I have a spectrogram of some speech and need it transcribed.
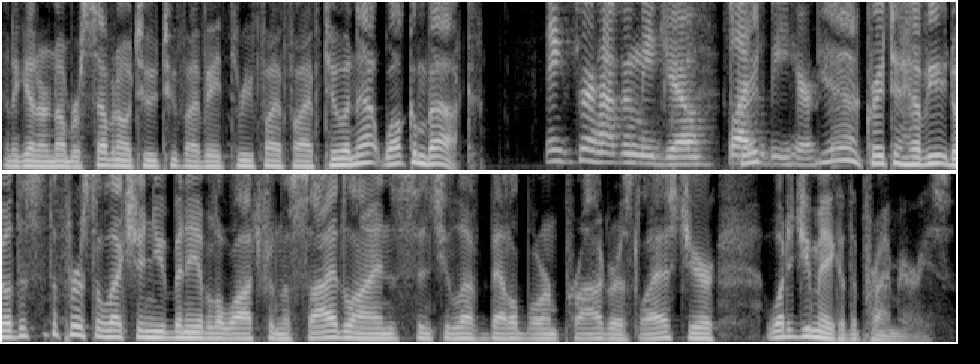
And again, our number 702 258 3552. Annette, welcome back. Thanks for having me, Joe. Glad great, to be here. Yeah, great to have you. You know, this is the first election you've been able to watch from the sidelines since you left Battle Born Progress last year. What did you make of the primaries?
